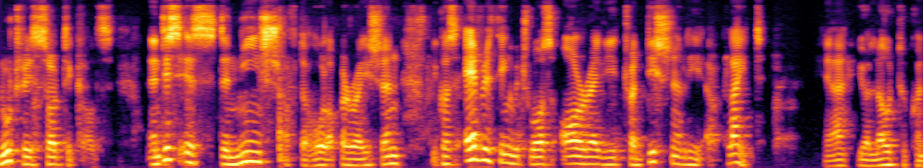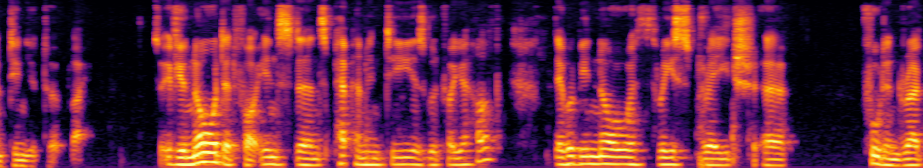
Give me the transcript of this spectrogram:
nutriceuticals. And this is the niche of the whole operation because everything which was already traditionally applied yeah you're allowed to continue to apply. So if you know that, for instance, peppermint tea is good for your health, there will be no three-stage uh, food and drug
